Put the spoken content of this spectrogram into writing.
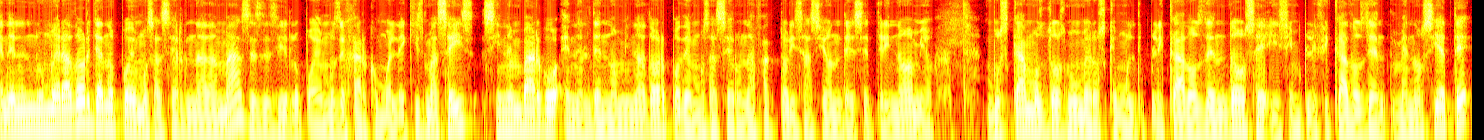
En el numerador ya no podemos hacer nada más, es decir, lo podemos dejar como el x más 6, sin embargo en el denominador podemos hacer una factorización de ese trinomio. Buscamos dos números que multiplicados den 12 y simplificados den menos 7,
